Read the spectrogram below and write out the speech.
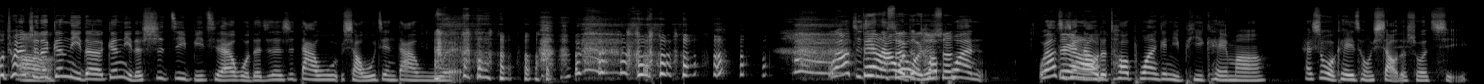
我突然觉得跟你的、uh, 跟你的事迹比起来，我的真的是大巫小巫见大巫哎！我要直接拿我的 top one，我，我要直接拿我的 top one 跟你 PK 吗？还是我可以从小的说起？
